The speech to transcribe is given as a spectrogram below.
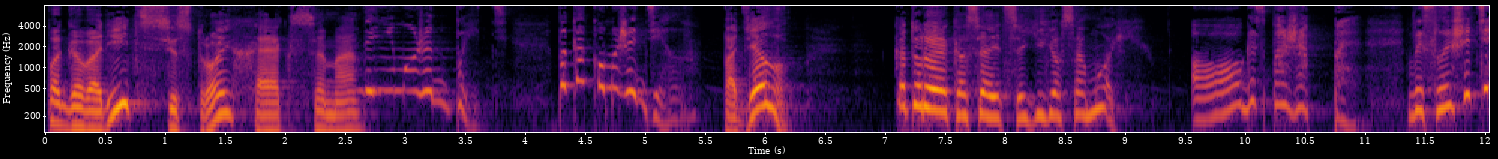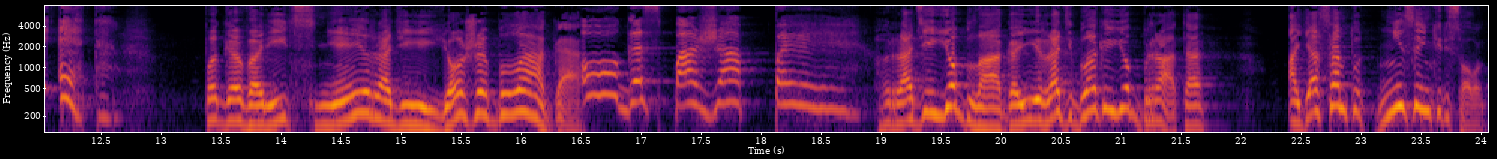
Поговорить с сестрой Хексема. Да не быть. По какому же делу? По делу, которое касается ее самой. О, госпожа П, вы слышите это? Поговорить с ней ради ее же блага. О, госпожа П. Ради ее блага и ради блага ее брата. А я сам тут не заинтересован.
